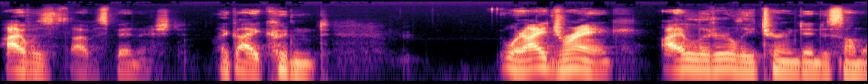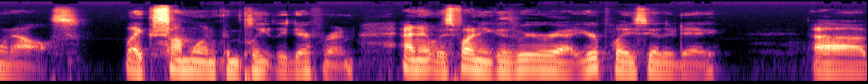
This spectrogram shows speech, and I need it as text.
I was I was finished. Like I couldn't. When I drank, I literally turned into someone else, like someone completely different. And it was funny because we were at your place the other day, uh,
